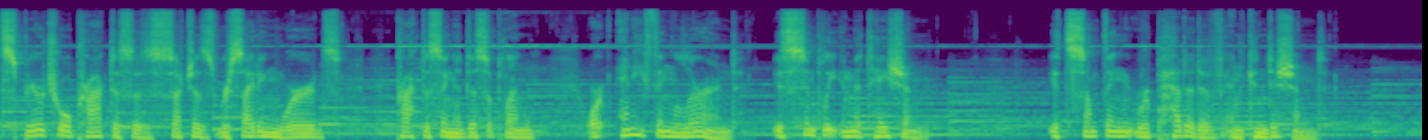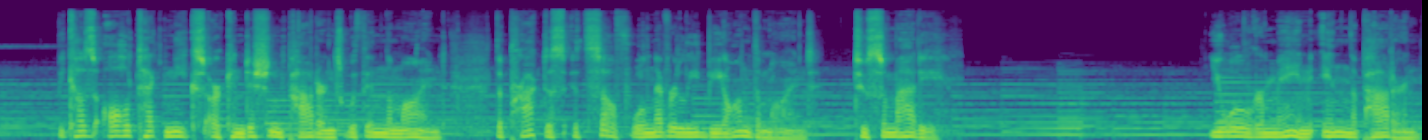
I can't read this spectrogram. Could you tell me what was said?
Spiritual practices such as reciting words, practicing a discipline, or anything learned is simply imitation. It's something repetitive and conditioned. Because all techniques are conditioned patterns within the mind, the practice itself will never lead beyond the mind to samadhi. You will remain in the pattern,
